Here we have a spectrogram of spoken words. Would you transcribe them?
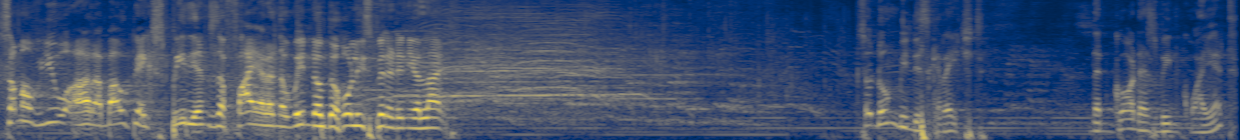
Some of you are about to experience the fire and the wind of the Holy Spirit in your life. So don't be discouraged that God has been quiet.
